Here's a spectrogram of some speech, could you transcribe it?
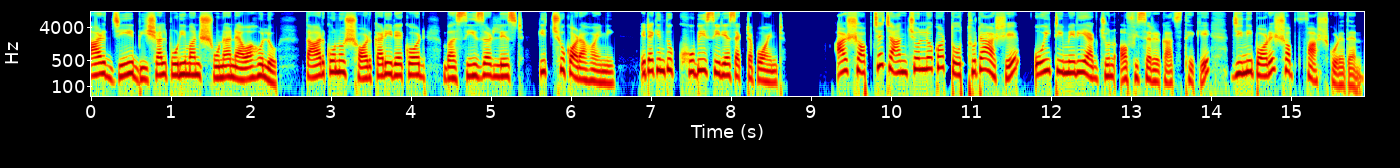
আর যে বিশাল পরিমাণ সোনা নেওয়া হলো, তার কোনো সরকারি রেকর্ড বা সিজার লিস্ট কিচ্ছু করা হয়নি। এটা কিন্তু খুবই সিরিয়াস একটা পয়েন্ট। আর সবচেয়ে চাঞ্চল্যকর তথ্যটা আসে ওই টিমেরই একজন অফিসারের কাছ থেকে, যিনি পরে সব ফাঁস করে দেন।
